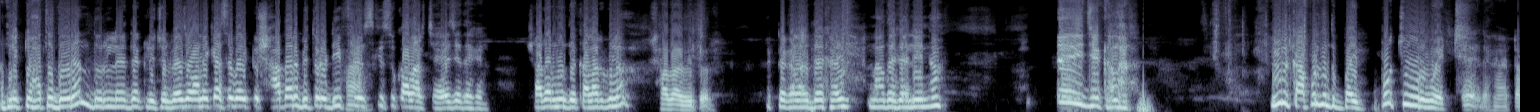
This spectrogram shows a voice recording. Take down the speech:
আপনি একটু হাতে ধরেন ধরলে দেখলে চলবে। যে অনেকে আছে ভাই একটু সাদার ভিতরে ডিফারেন্স কিছু কালার চাই এই যে দেখেন সাদার মধ্যে কালারগুলা। সাদার ভিতর। একটা কালার দেখাই না দেখাইলেই না। এই যে কালার এগুলো কাপড় কিন্তু ভাই প্রচুর ওয়েট দেখেন একটা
